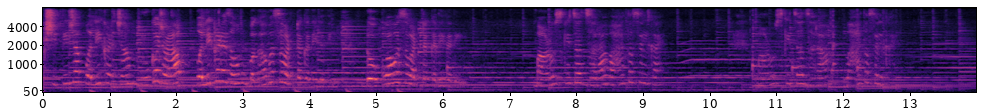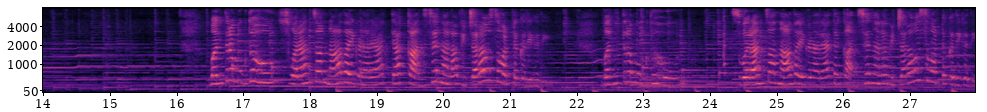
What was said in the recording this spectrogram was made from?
क्षितिजा पलीकडच्या मृगजळा पलीकडे जाऊन बघावंसं वाटतं कधी कधी? डोकवावंसं वाटतं कधी कधी? माणुसकीचा झरा वाहत असेल काय? माणुसकीचा झरा वाहत असेल काय? मंत्रमुग्ध होऊन स्वरांचा नाद ऐकणाऱ्या त्या कांसेनाला विचारावंसं वाटतं कधी कधी. मंत्रमुग्ध होऊन स्वरांचा नाद ऐकणाऱ्या त्या कांसेनाला विचारावंसं वाटतं कधी कधी.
